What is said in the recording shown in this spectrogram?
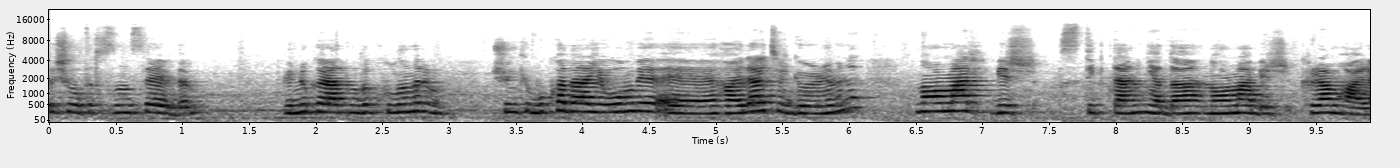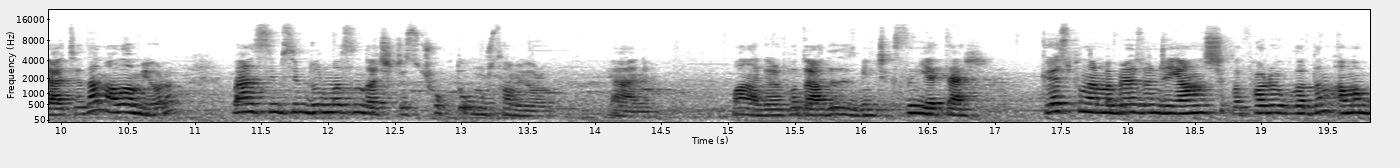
ışıltısını sevdim. Günlük hayatımda kullanırım. Çünkü bu kadar yoğun bir e, highlighter görünümünü normal bir stickten ya da normal bir krem highlighter'dan alamıyorum. Ben simsim durmasını da açıkçası çok da umursamıyorum. Yani bana göre fotoğrafta düzgün çıksın yeter. Göz pınarıma biraz önce yanlışlıkla far uyguladım ama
